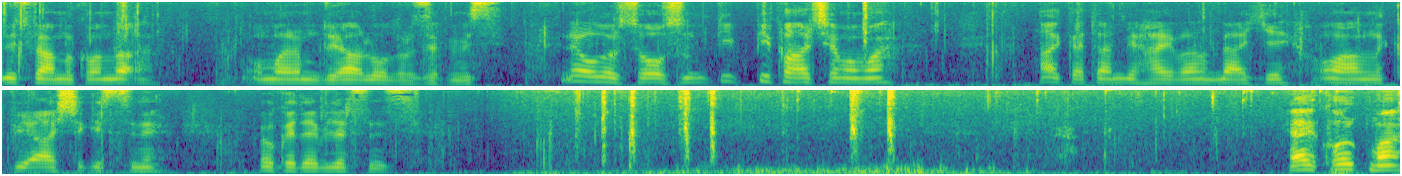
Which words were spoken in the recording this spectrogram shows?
Lütfen bu konuda umarım duyarlı oluruz hepimiz. Ne olursa olsun bir, bir parça mama hakikaten bir hayvanın belki o anlık bir açlık hissini yok edebilirsiniz. Gel korkma.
